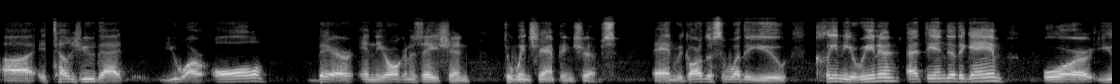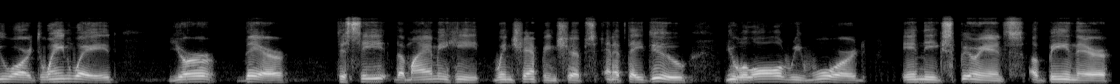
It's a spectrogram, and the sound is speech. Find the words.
Uh, it tells you that you are all there in the organization to win championships. And regardless of whether you clean the arena at the end of the game or you are Dwyane Wade, you're there to see the Miami Heat win championships. And if they do, you will all reward in the experience of being there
